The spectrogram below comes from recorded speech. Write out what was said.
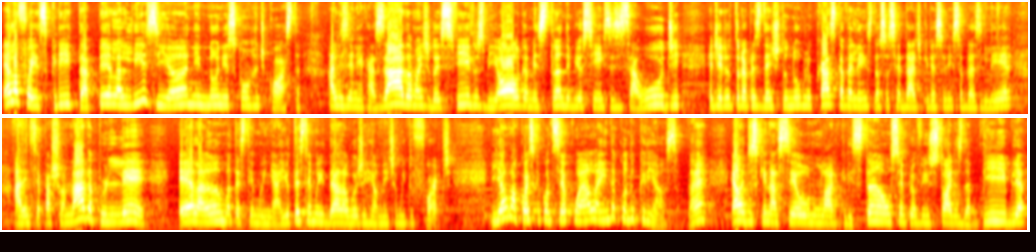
Ela foi escrita pela Lisiane Nunes Conrad Costa. A Lisiane é casada, mãe de dois filhos, bióloga, mestranda em biociências e saúde, é diretora-presidente do Núcleo Cascavelense da Sociedade Criacionista Brasileira. Além de ser apaixonada por ler, ela ama testemunhar e o testemunho dela hoje realmente é muito forte. E é uma coisa que aconteceu com ela ainda quando criança, né? Ela diz que nasceu num lar cristão, sempre ouviu histórias da Bíblia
